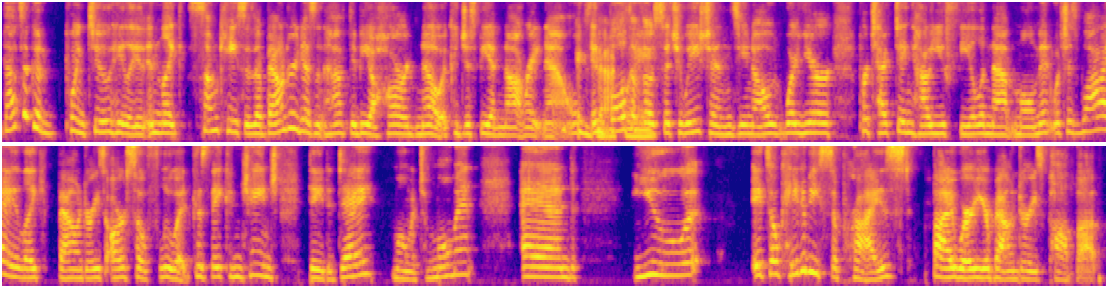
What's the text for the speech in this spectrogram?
that's a good point too, Haley. In like some cases, a boundary doesn't have to be a hard no. It could just be a not right now. In both of those situations, you know, where you're protecting how you feel in that moment, which is why like boundaries are so fluid because they can change day to day, moment to moment. And you, it's okay to be surprised by where your boundaries pop up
